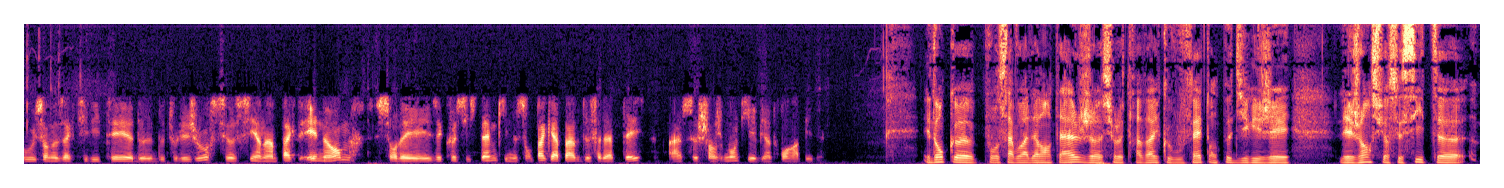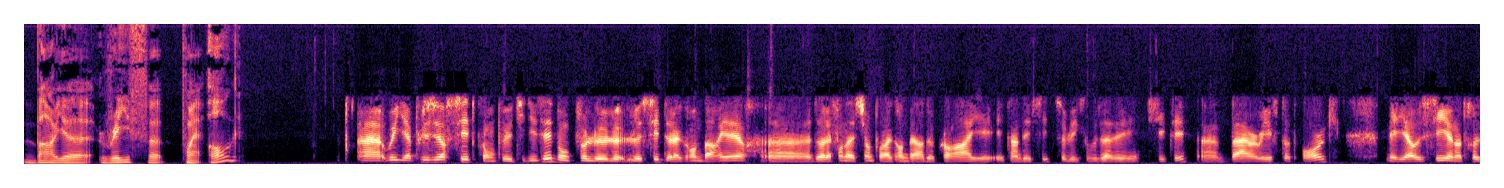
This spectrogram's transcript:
ou sur nos activités de, tous les jours, c'est aussi un impact énorme sur les écosystèmes qui ne sont pas capables de s'adapter à ce changement qui est bien trop rapide. Et donc, euh, pour savoir davantage euh, sur le travail que vous faites, on peut diriger les gens sur ce site euh, barrierreef.org. Euh, oui, il y a plusieurs sites qu'on peut utiliser. Donc le, le, site de la Grande Barrière euh, de la Fondation pour la Grande Barrière de Corail est, un des sites, celui que vous avez cité, euh. Mais il y a aussi un autre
